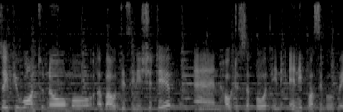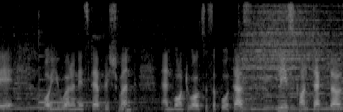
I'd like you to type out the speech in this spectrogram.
So if you want to know more about this initiative and how to support in any possible way or you are an establishment and want to also support us, please contact us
